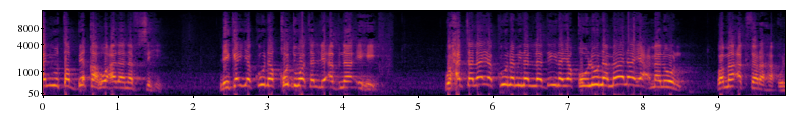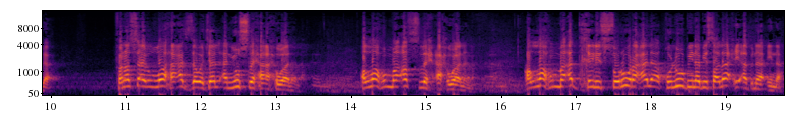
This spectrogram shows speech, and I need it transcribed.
أن يطبقه على نفسه لكي يكون قدوة لأبنائه. وحتى لا يكون من الذين يقولون ما لا يعملون وما أكثر هؤلاء. فنسأل الله عز وجل أن يصلح أحوالنا. اللهم أصلح أحوالنا. اللهم أدخل السرور على قلوبنا بصلاح أبنائنا.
